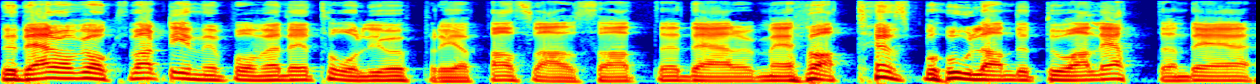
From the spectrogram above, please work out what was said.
det där har vi också varit inne på, men det tål ju att upprepas. Alltså att det där med vattenspolande toaletten, det är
